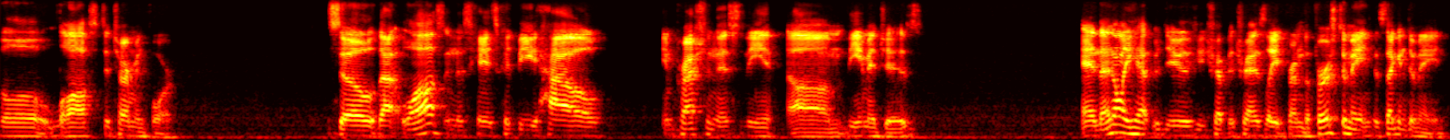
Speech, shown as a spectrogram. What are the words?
the loss determined for. So that loss in this case could be how impressionist the um, the image is. And then all you have to do is you have to translate from the first domain to the second domain.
